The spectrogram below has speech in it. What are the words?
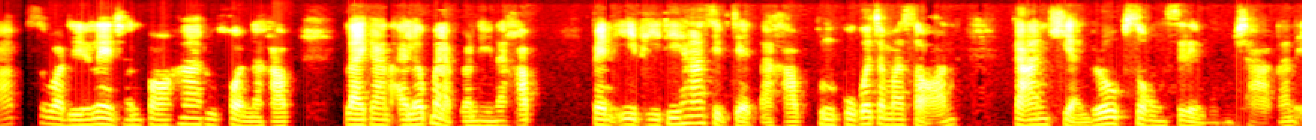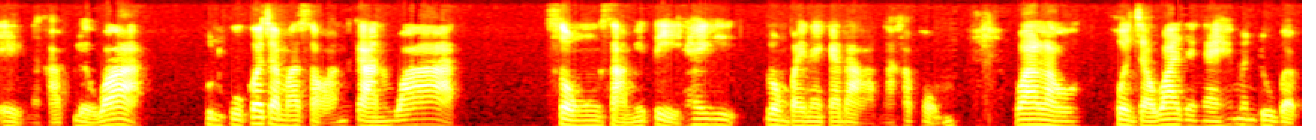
ครับ สวัสดีนักเรียนชั้นป .5 ทุกคนนะครับ รายการ I Love Map วันนี้นะครับ เป็น EP ที่ 57 นะครับ คุณครูก็จะมาสอนการเขียนรูปทรงสี่เหลี่ยมมุมฉากนั่นเองนะครับ หรือว่าคุณครูก็จะมาสอนการวาดทรงสามมิติให้ลงไปในกระดาษนะครับผม ว่าเราควรจะวาดยังไงให้มันดูแบบ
